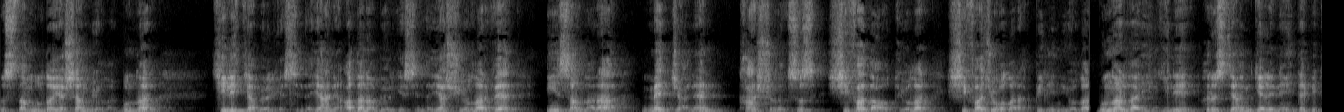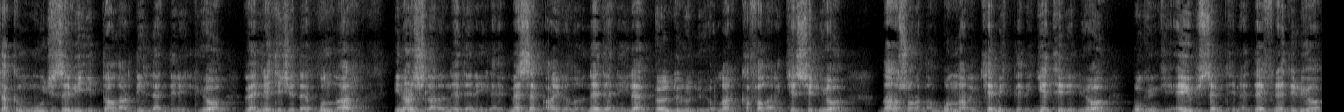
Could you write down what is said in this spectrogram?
İstanbul'da yaşamıyorlar. Bunlar Kilikya bölgesinde yani Adana bölgesinde yaşıyorlar ve insanlara meccanen karşılıksız şifa dağıtıyorlar. Şifacı olarak biliniyorlar. Bunlarla ilgili Hristiyan geleneğinde bir takım mucizevi iddialar dillendiriliyor ve neticede bunlar inançları nedeniyle, mezhep ayrılığı nedeniyle öldürülüyorlar. Kafaları kesiliyor. Daha sonradan bunların kemikleri getiriliyor. Bugünkü Eyüp semtine defnediliyor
